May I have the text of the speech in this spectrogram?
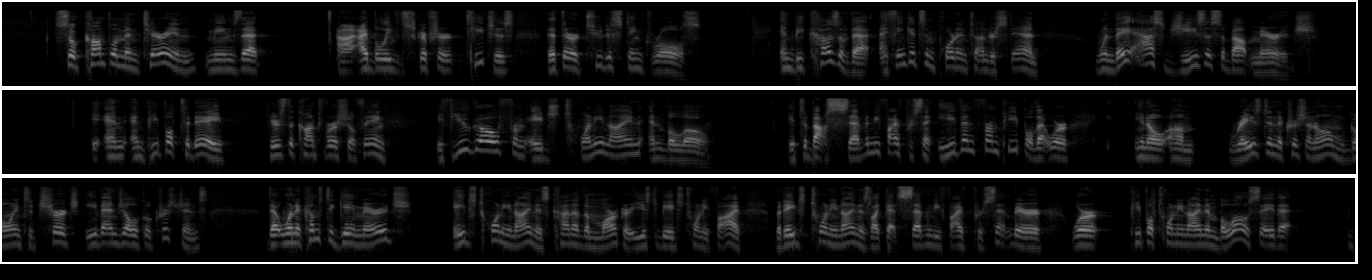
So, complementarian means that I believe Scripture teaches that there are two distinct roles. And because of that, I think it's important to understand when they ask Jesus about marriage, and, and people today, here's the controversial thing if you go from age 29 and below, it's about 75%, even from people that were, you know, um, raised in a Christian home, going to church, evangelical Christians, that when it comes to gay marriage, age 29 is kind of the marker. It used to be age 25, but age 29 is like that 75% barrier where people 29 and below say that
